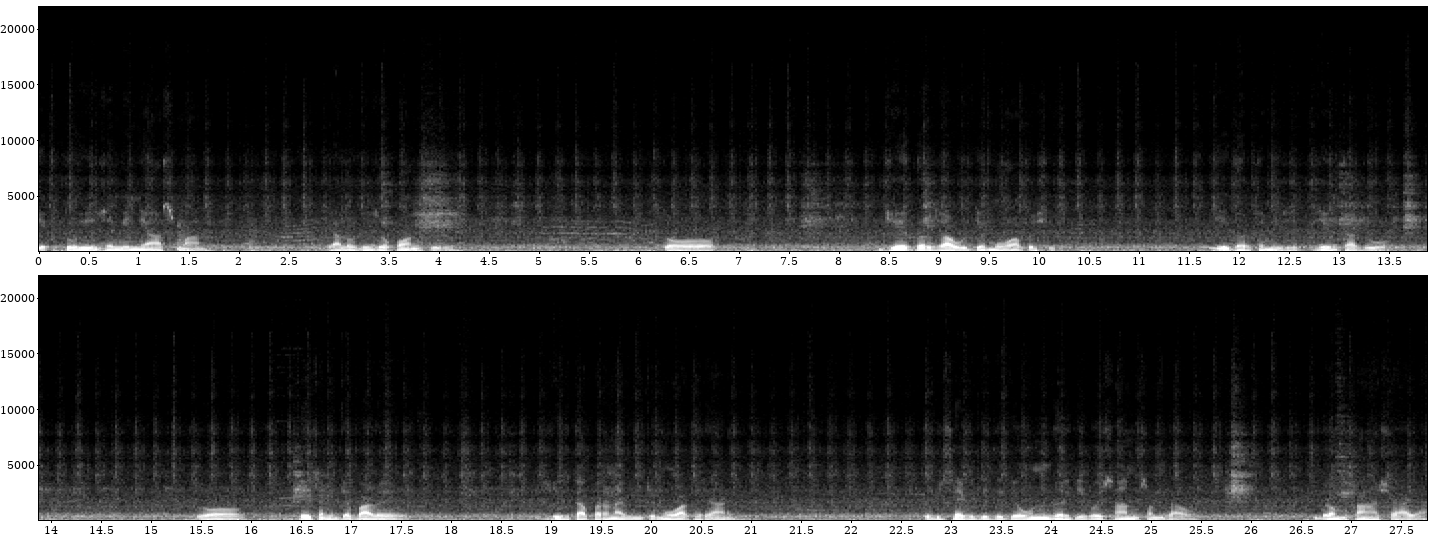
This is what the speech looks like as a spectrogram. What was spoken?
એક તુહી જમીને આસમાન પ્યાલો બીજો કોણ પીવે તો જે ઘર જાવું કે મુવા પછી એ ઘર તમે જી- જીવતા જુઓ તો કહે છે ને કે બાવે જીવતા પરણાવીને કે મુવા ઘરે આણી તો બીજ સાહેબે કીધું કે ઉન ઘર કી કોઈ શાન સમજાવો બ્રહ્મ કહાં से आया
